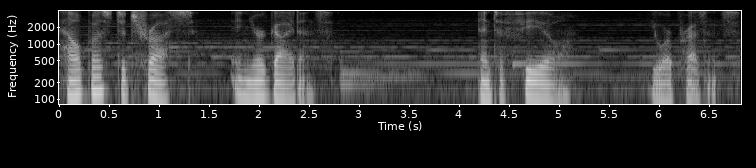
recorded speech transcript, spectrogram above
Help us to trust in your guidance and to feel your presence.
